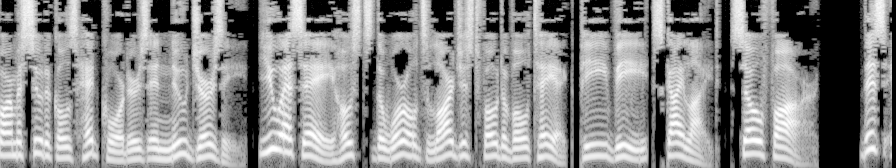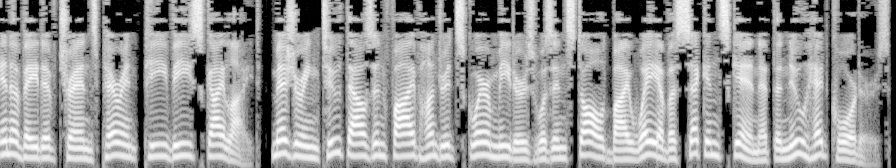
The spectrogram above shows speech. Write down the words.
Pharmaceuticals headquarters in New Jersey, USA hosts the world's largest photovoltaic PV skylight so far. This innovative transparent PV skylight, measuring 2,500 square meters was installed by way of a second skin at the new headquarters.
